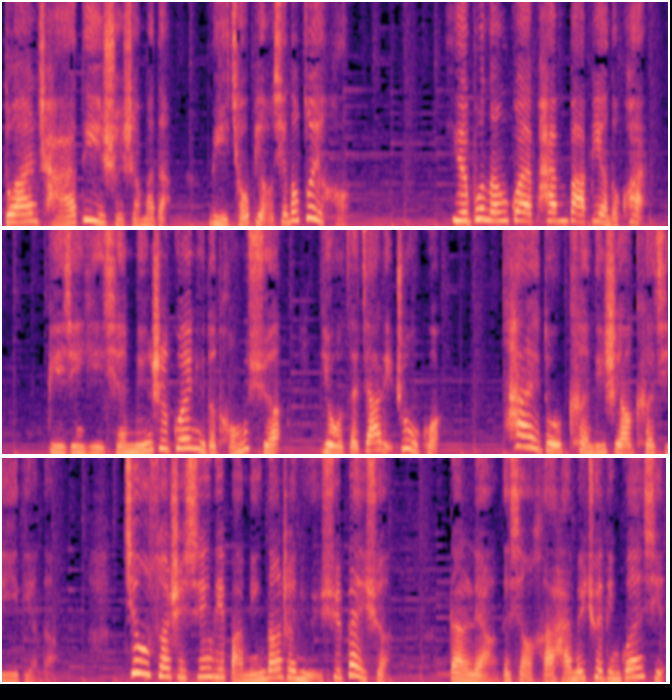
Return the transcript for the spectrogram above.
端茶递水什么的，力求表现到最好。也不能怪潘爸变得快，毕竟以前明是闺女的同学，又在家里住过，态度肯定是要客气一点的。就算是心里把明当成女婿备选，但两个小孩还没确定关系，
